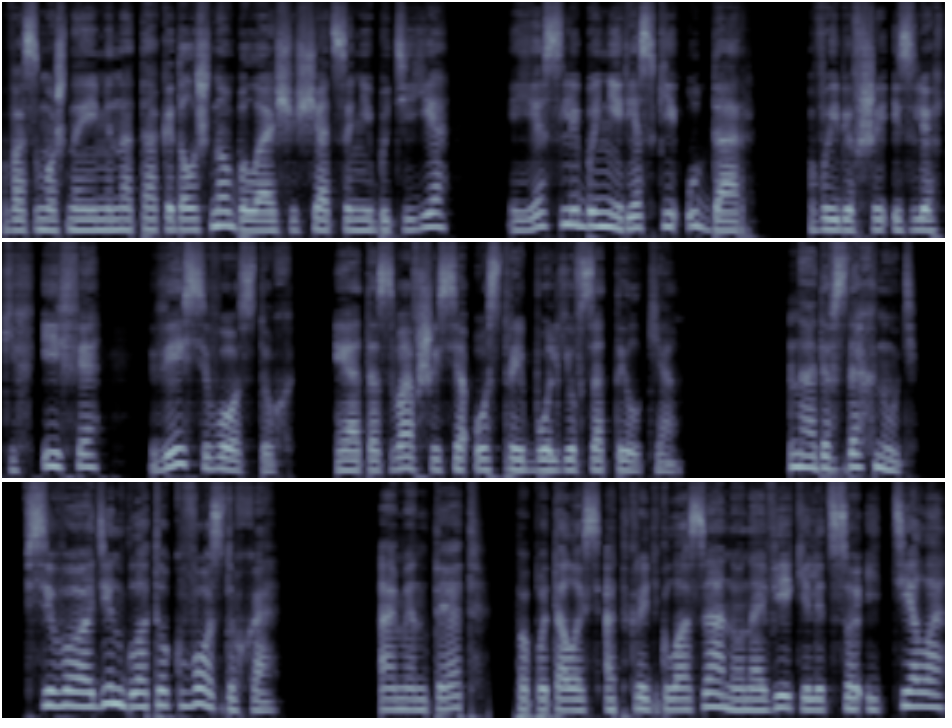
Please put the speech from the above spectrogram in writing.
Возможно, именно так и должно было ощущаться небытие, если бы не резкий удар, выбивший из легких Ифе весь воздух и отозвавшийся острой болью в затылке. Надо вздохнуть. Всего один глоток воздуха. Аментет попыталась открыть глаза, но навеки лицо и тело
